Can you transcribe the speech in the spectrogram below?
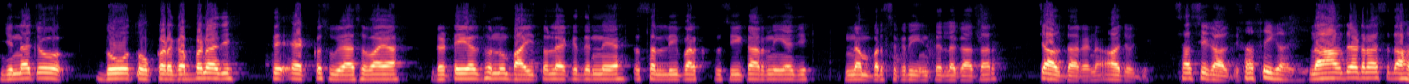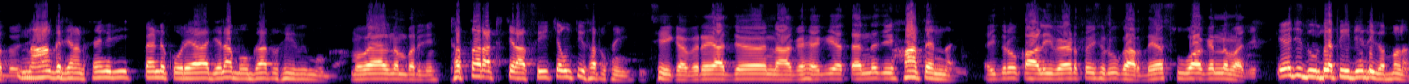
ਜਿਨ੍ਹਾਂ 'ਚੋਂ ਦੋ ਤੋਕੜ ਗੱਭਣਾ ਜੀ ਤੇ ਇੱਕ ਸੂਆ ਸਵਾਇਆ। ਡਿਟੇਲ ਤੁਹਾਨੂੰ ਬਾਈ ਤੋਂ ਲੈ ਕੇ ਦਿੰਨੇ ਆ। ਤਸੱਲੀ ਪਰਖ ਤੁਸੀਂ ਕਰਨੀ ਆ ਜੀ। ਨੰਬਰ ਸਕਰੀਨ ਤੇ ਲਗਾਤਾਰ ਚੱਲਦਾ ਰਹਿਣਾ। ਆਜੋ ਜੀ। ਸਤਿ ਸ਼੍ਰੀ ਅਕਾਲ ਜੀ। ਸਤਿ ਸ੍ਰੀ ਅਕਾਲ ਜੀ। ਨਾਮ ਤੇ ਐਡਰੈਸ ਦੱਸ ਦਿਓ ਜੀ। ਨਾਮ ਗਰਜਾਨ ਸਿੰਘ ਜੀ ਪਿੰਡ ਕੋਰਿਆ ਜ਼ਿਲ੍ਹਾ ਮੋਗਾ ਤਹਿਸੀਲ ਵੀ ਮੋਗਾ। ਮੋਬਾਈਲ ਨੰਬਰ ਜੀ। 78884 34737 ਜੀ ਠੀਕ ਆ ਵੀਰੇ ਅੱਜ ਨਾਗ ਹੈਗੇ ਆ ਤਿੰਨ ਜੀ। ਹਾਂ ਤਿੰਨ ਆ ਜੀ। ਇਧਰੋਂ ਕਾਲੀ ਵੈੜ ਤੋਂ ਹੀ ਸ਼ੁਰੂ ਕਰਦੇ ਆ। ਸੂਆ ਕਿੰਨਵਾ ਜੀ? ਇਹ ਜੀ ਦੂਜਾ ਤੀਜੇ ਦੀ ਗੱਭਣ।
